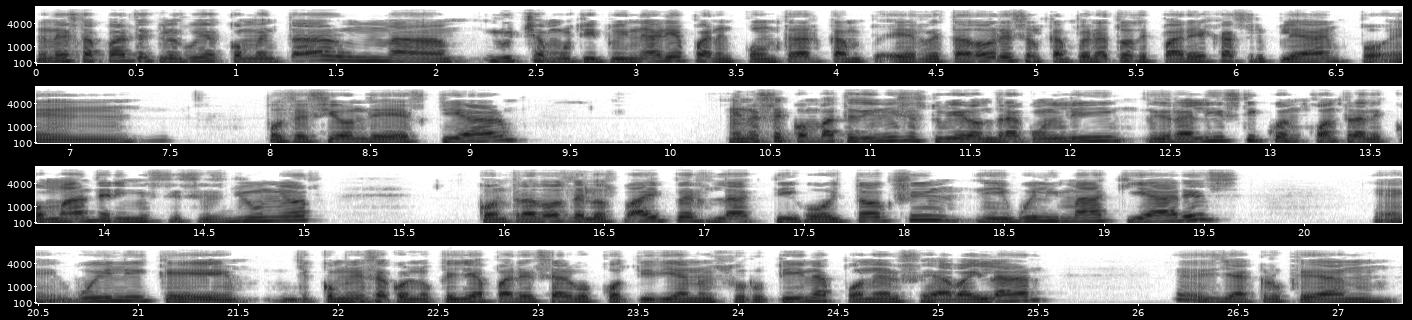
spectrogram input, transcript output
En esta parte que les voy a comentar, una lucha multitudinaria para encontrar eh, retadores al campeonato de parejas AAA en, en posesión de FTR. En este combate de inicio estuvieron Dragon Lee Realístico en contra de Commander y Mysticis Jr. Contra dos de los Vipers, Láctigo y Toxin. Y Willy Mack y Ares. Eh, Willy que comienza con lo que ya parece algo cotidiano en su rutina, ponerse a bailar. Eh, ya creo que han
